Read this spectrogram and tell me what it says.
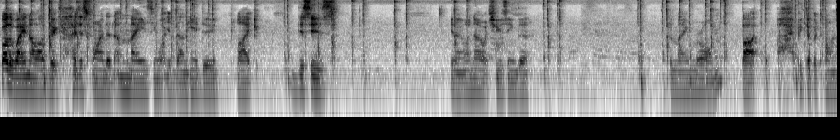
By the way, no object, I just find it amazing what you've done here, dude. Like, this is, you know, I know it's using the the main ROM, but oh, I picked up a time.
